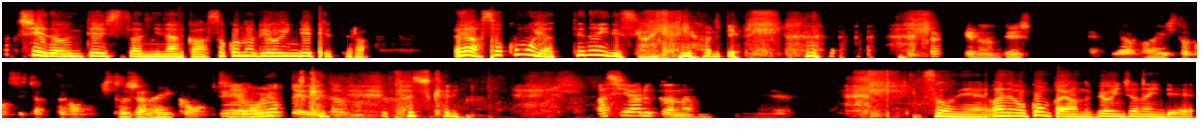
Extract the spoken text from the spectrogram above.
タクシーの運転手さんになんか、あそこの病院でって言ったら、え、あそこもやってないですよ、みたいに言われて。さっきの運転手、やばい人乗せちゃったかも。人じゃないかも。みたいね、な思ったよね、多分。確かに。足あるかな。ねそうね。まあでも今回、あの、病院じゃないんで、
